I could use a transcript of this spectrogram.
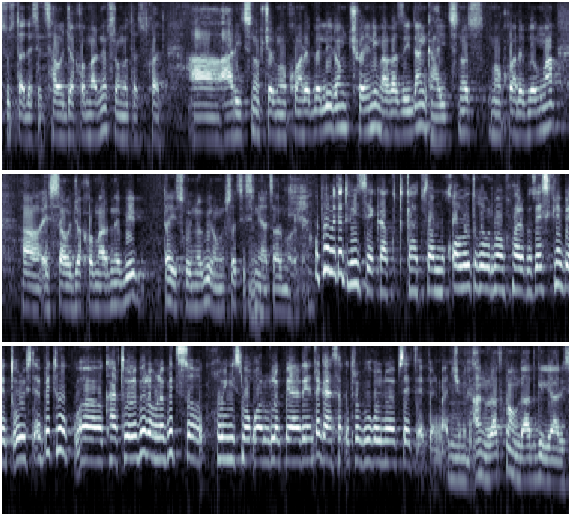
ზუსტად ესეთ საოჯახო მარნებს, რომელთაც თქვა არ იცნობს ჯერ მომხმარებელი, რომ ჩვენი მაღაზიიდან გაიცნოს მომხმარებელმა ეს საოჯახო მარნები და ის ღვინოები, რომელსაც ისინი აწარმოებენ. უფრო მეტად ვიზე გაქვთ გათვლა ყოველდღიურ მომხმარებელს? ეს იქნება ტურისტები თუ ქართველები, რომლებიც ღვინის მოყვარულები არიან და განსაკუთრებულ ღვინოებს ეძებენ მათ შორის? ანუ რა თქმა უნდა, ადგილი არის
